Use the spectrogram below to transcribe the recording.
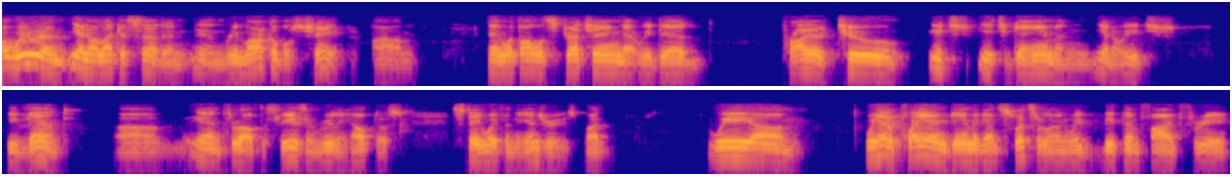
but we were in, you know, like I said, in in remarkable shape. Um, and with all the stretching that we did prior to each each game and you know each event uh, and throughout the season really helped us stay away from the injuries. But we um, we had a play-in game against Switzerland. We beat them five three,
